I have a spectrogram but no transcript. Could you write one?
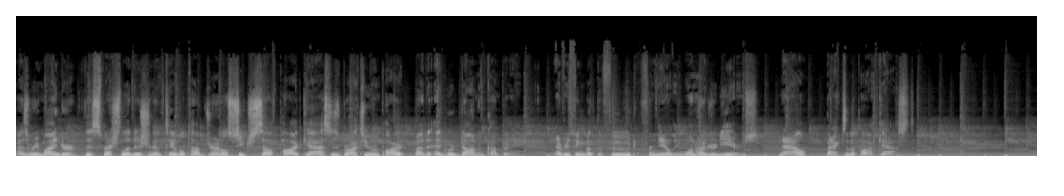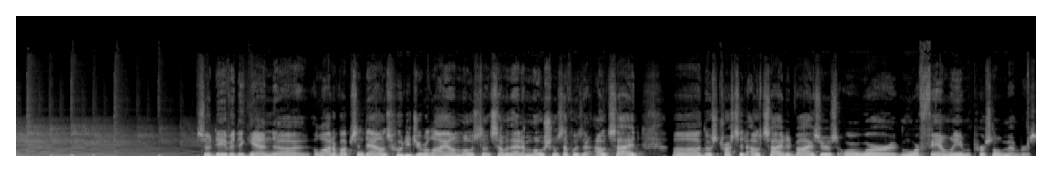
As a reminder, this special edition of Tabletop Journal's Seat Yourself podcast is brought to you in part by the Edward Don and Company. Everything but the food for nearly 100 years. Now, back to the podcast. So, David, again, uh, a lot of ups and downs. Who did you rely on most on some of that emotional stuff? Was it outside, uh, those trusted outside advisors, or were it more family and personal members?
